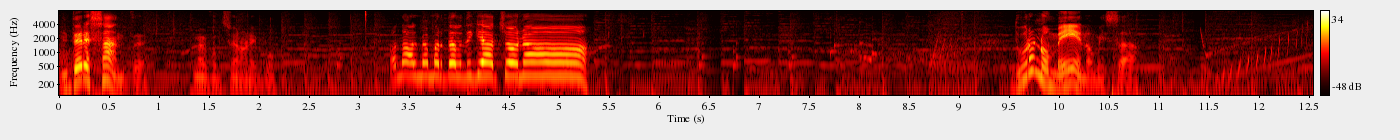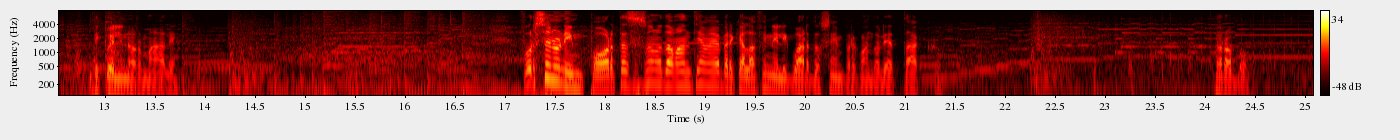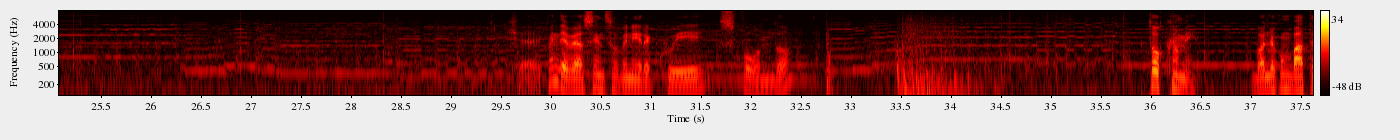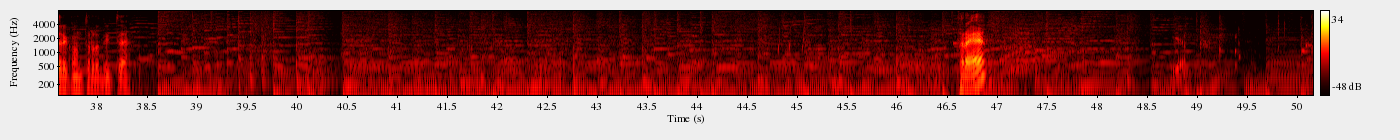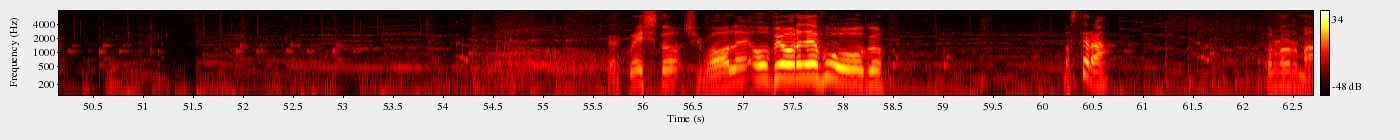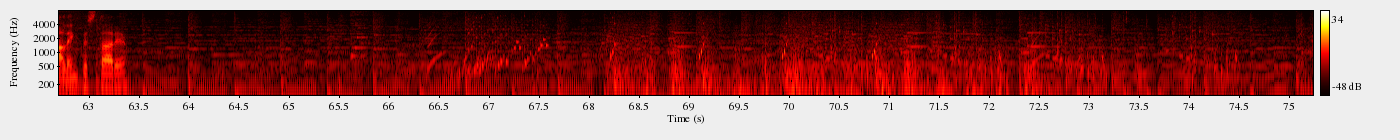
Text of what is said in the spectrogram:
Interessante come funzionano i bu. Oh no, il mio martello di ghiaccio, no! Durano meno, mi sa. Di quelli normali. Forse non importa se sono davanti a me perché alla fine li guardo sempre quando li attacco. Però boh. Ok, quindi aveva senso venire qui, sfondo. Toccami. Voglio combattere contro di te. Tre? Questo ci vuole un fiore del fuoco. Basterà? Quello normale in quest'area?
